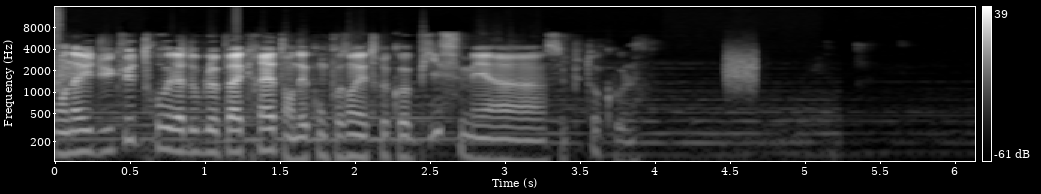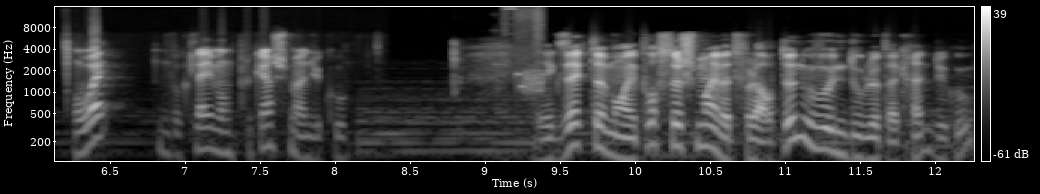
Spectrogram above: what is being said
on a eu du cul de trouver la double pâquerette en décomposant les trucs au pif, mais euh, c'est plutôt cool. Ouais, donc là il manque plus qu'un chemin du coup. Exactement, et pour ce chemin, il va te falloir de nouveau une double pâquerette du coup.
